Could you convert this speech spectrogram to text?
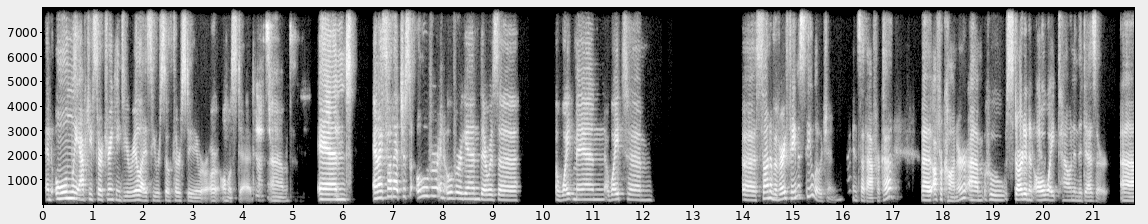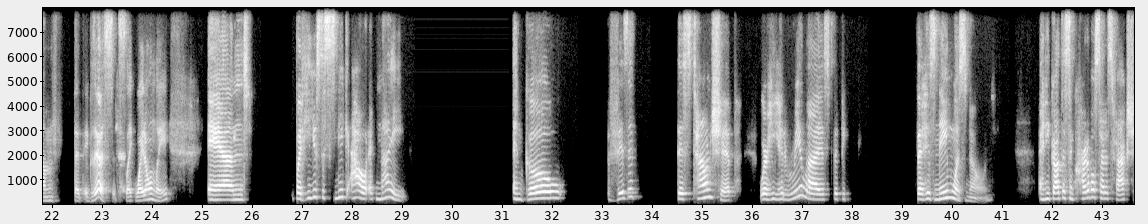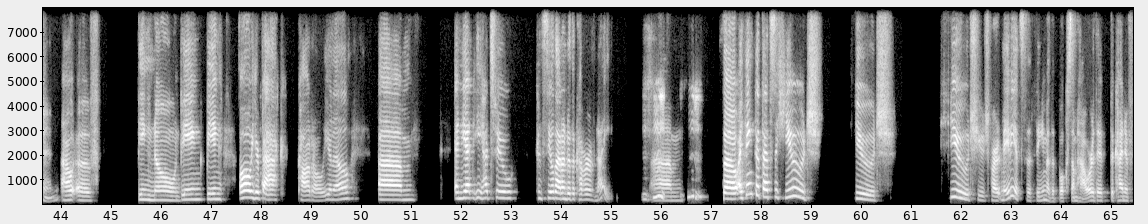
and only after you start drinking do you realize you were so thirsty you were or almost dead. Right. um, and and i saw that just over and over again. There was a a white man a white um, uh, son of a very famous theologian in south africa uh, afrikaner um, who started an all-white town in the desert um, that exists. It's like white only. And but he used to sneak out at night and go visit this township where he had realized that be, that his name was known. And he got this incredible satisfaction out of being known being being oh you're back Carol you know? Um, and yet he had to conceal that under the cover of night Mm-hmm. Um, mm-hmm. So I think that that's a huge, huge, huge, huge part. Maybe it's the theme of the book somehow, or the the kind of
